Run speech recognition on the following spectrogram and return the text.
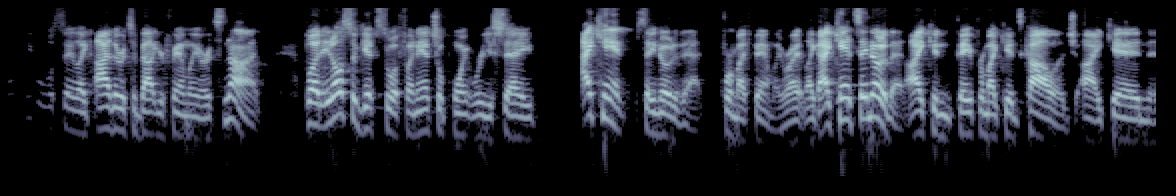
some people will say like either it's about your family or it's not but it also gets to a financial point where you say, I can't say no to that for my family, right? Like I can't say no to that. I can pay for my kids' college. I can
